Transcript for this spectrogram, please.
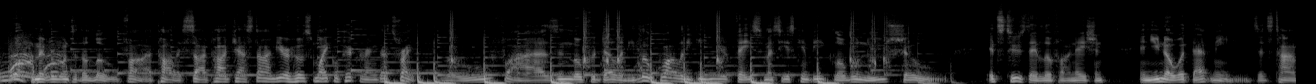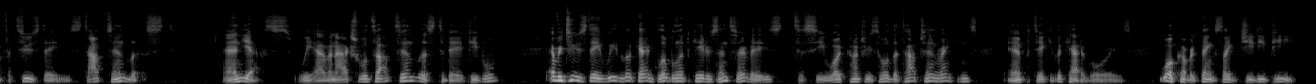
Welcome everyone to the Lo-Fi Poli Sci Podcast. I'm your host, Michael Pickering. That's right, Lo-Fi's in low fidelity, low quality, in your face, messy as can be, global news show. It's Tuesday, Lo-Fi Nation, and you know what that means. It's time for Tuesday's Top 10 list. And yes, we have an actual top 10 list today, people. Every Tuesday, we look at global indicators and surveys to see what countries hold the top 10 rankings in particular categories. We'll cover things like GDP,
